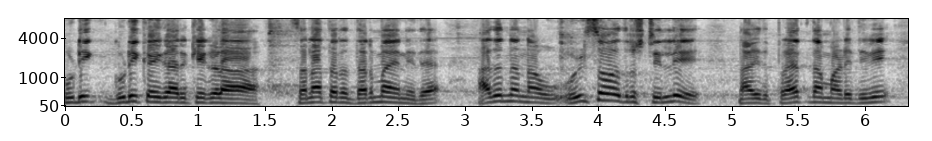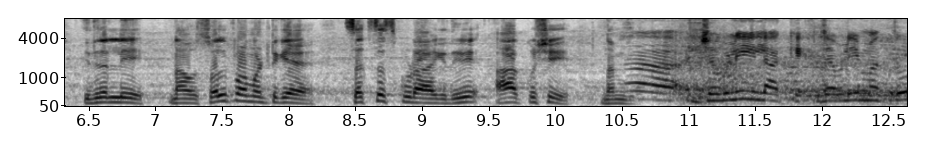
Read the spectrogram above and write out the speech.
ಗುಡಿ ಗುಡಿ ಕೈಗಾರಿಕೆಗಳ ಸನಾತನ ಧರ್ಮ ಏನಿದೆ, ಅದನ್ನು ನಾವು ಉಳಿಸೋ ದೃಷ್ಟಿಯಲ್ಲಿ ನಾವು ಇದು ಪ್ರಯತ್ನ ಮಾಡಿದ್ದೀವಿ. ಇದರಲ್ಲಿ ನಾವು ಸ್ವಲ್ಪ ಮಟ್ಟಿಗೆ ಸಕ್ಸಸ್ ಕೂಡ ಆಗಿದ್ದೀವಿ. ಆ ಖುಷಿ ನಮಗೆ. ಜವಳಿ ಇಲಾಖೆ, ಜವಳಿ ಮತ್ತು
